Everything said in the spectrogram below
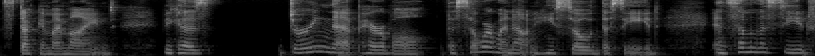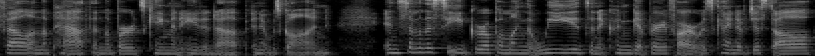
stuck in my mind because during that parable, the sower went out and he sowed the seed. And some of the seed fell on the path, and the birds came and ate it up, and it was gone. And some of the seed grew up among the weeds, and it couldn't get very far. It was kind of just all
